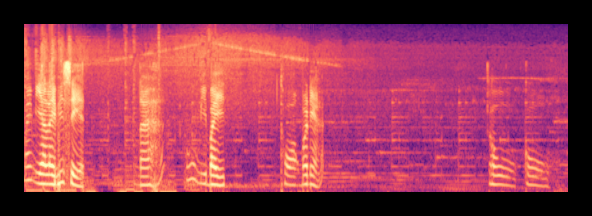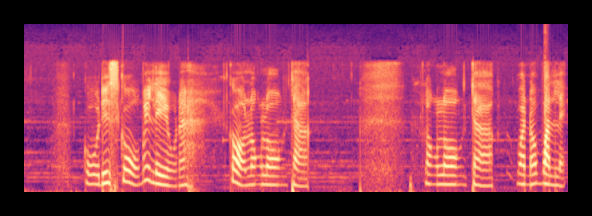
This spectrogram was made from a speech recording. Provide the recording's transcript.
ไม่มีอะไรพิเศษนะโอ้มีใบทองปะเนี่ย โอ้โก โกดิสโก้ไม่เลวนะ ก็ลองลองจาก ลองลองจากวันนอวันแหละ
